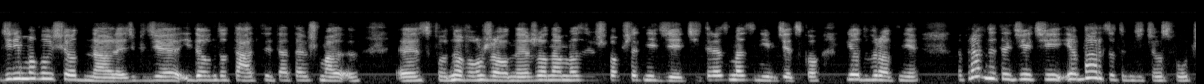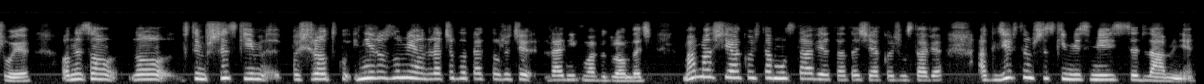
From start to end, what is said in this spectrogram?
gdzie nie mogą się odnaleźć, gdzie idą do taty, tata już ma nową żonę, żona ma już poprzednie dzieci, teraz ma z nim dziecko i odwrotnie. Naprawdę te dzieci, ja bardzo tym dzieciom współczuję. One są no, w tym wszystkim pośrodku i nie rozumieją, dlaczego tak to życie dla nich ma wyglądać. Mama się jakoś tam ustawia, tata się jakoś ustawia, a gdzie w tym wszystkim jest miejsce dla mnie?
